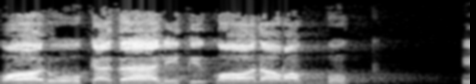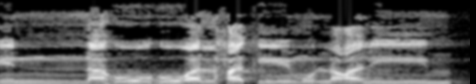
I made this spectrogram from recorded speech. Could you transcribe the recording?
قالوا كذلك قال ربك إنه هو الحكيم العليم.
